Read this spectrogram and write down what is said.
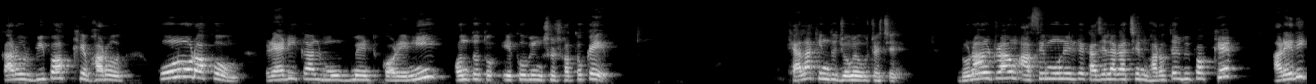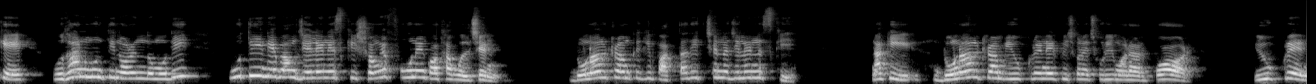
কারোর বিপক্ষে ভারত কোনো রকম র্যাডিকাল মুভমেন্ট করেনি, অন্তত একবিংশ শতকে। খেলা কিন্তু জমে উঠেছে। ডোনাল্ড ট্রাম্প আসিম মুনিরকে কাজে লাগাচ্ছেন ভারতের বিপক্ষে। আর এদিকে প্রধানমন্ত্রী নরেন্দ্র মোদী পুতিন এবং জেলেনস্কির সঙ্গে ফোনে কথা বলছেন। ডোনাল্ড ট্রাম্পকে কি পাত্তা দিচ্ছেন না জেলেনস্কি? নাকি ডোনাল্ড ট্রাম্প ইউক্রেনের পিছনে ছুরি মারার পর ইউক্রেন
